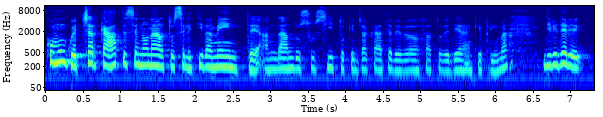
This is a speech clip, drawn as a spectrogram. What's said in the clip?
comunque cercate se non altro selettivamente andando sul sito che già Katia aveva fatto vedere anche prima, di vedere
